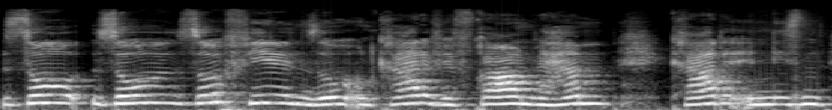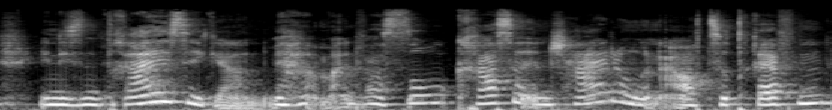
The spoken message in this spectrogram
so, so, so vielen so und gerade wir Frauen, wir haben gerade in diesen, in diesen 30ern, wir haben einfach so krasse Entscheidungen auch zu treffen,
